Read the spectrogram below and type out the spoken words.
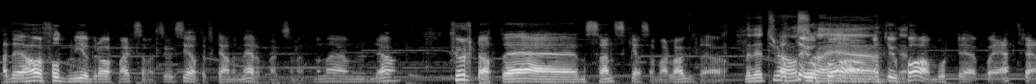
ja, Det har jo fått mye bra oppmerksomhet. Skal ikke si at det fortjener mer oppmerksomhet, men eh, ja. Kult at det er en svenske som har lagd det. Men det tror jeg Møtte jo også på, er møtte jo på han borte på E3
